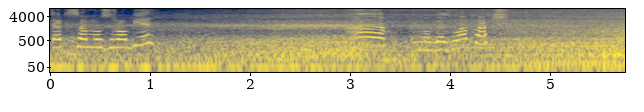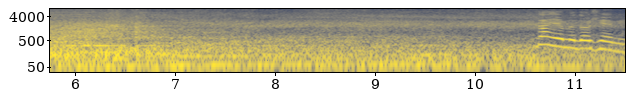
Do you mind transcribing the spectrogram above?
Tak samo zrobię. A, nie mogę złapać. Dajemy do ziemi.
